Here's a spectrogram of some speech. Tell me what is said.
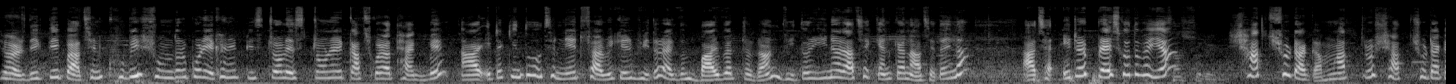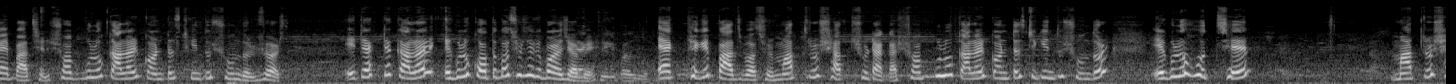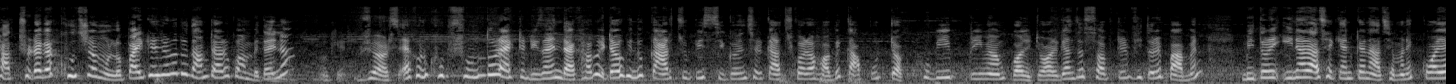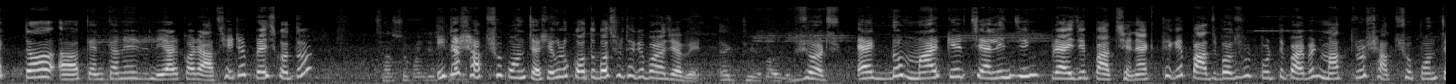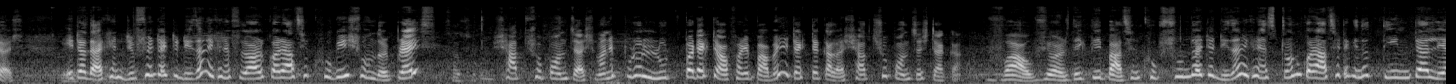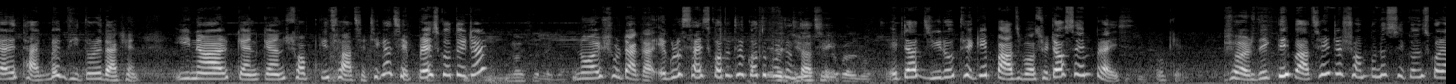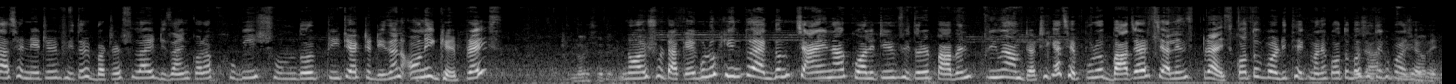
George দেখতেই পাচ্ছেন খুবই সুন্দর করে এখানে ক্রিস্টাল স্টোনের কাজ করা থাকবে। আর এটা কিন্তু হচ্ছে নেট ফ্যাব্রিকের ভিতর একদম বারবে একটা গান ভিতর ইনার আছে ক্যান ক্যান আছে তাই না? আচ্ছা এটার প্রাইস কত ভাইয়া? সাতশো টাকা মাত্র সাতশো টাকায় পাচ্ছেন। সবগুলো কালার কন্ট্রাস্ট কিন্তু সুন্দর জর্জ এটা একটা কালার এগুলো কত বছর থেকে পরা যাবে? এক থেকে পাঁচ বছর মাত্র সাতশো টাকা। সবগুলো কালার কন্ট্রাস্টই কিন্তু সুন্দর। এগুলো হচ্ছে মাত্র সাতশো টাকা খুচরা মূল্য। পাইকারির জন্য তো দামটা আরও কমবে, তাই না? ওকে ভিউয়ার্স এখন খুব সুন্দর একটা ডিজাইন দেখাবো। এটাও কিন্তু কারচুপি সিকোয়েন্সের কাজ করা হবে। কাপড়টা খুবই প্রিমিয়াম কোয়ালিটি অর্গানজার সফটের ভিতরে পাবেন। ভিতরে ইনার আছে, ক্যানক্যান আছে। মানে কয়েকটা ক্যানকানের ক্যানক্যানের লেয়ার করা আছে। এটার প্রাইস কত? এটা সাতশো পঞ্চাশ এগুলো কত বছর থেকে পড়া যাবে? শর্টস একদম মার্কেট চ্যালেঞ্জিং প্রাইজে পাচ্ছেন এক থেকে পাঁচ বছর পড়তে পারবেন মাত্র সাতশো পঞ্চাশ। এটা দেখেন ডিফারেন্ট একটা ডিজাইন এখানে ফ্লাওয়ার করা আছে খুবই সুন্দর। প্রাইস সাতশো পঞ্চাশ মানে পুরো লুটপাট একটা অফারে পাবেন এটা একটা কালার সাতশো পঞ্চাশ টাকা। ওয়াও ভিউয়ার্স দেখতেই পাচ্ছেন খুব সুন্দর একটা ডিজাইন এখানে স্টোন করা আছে এটা কিন্তু তিনটা লেয়ারে থাকবে ভিতরে দেখেন ইনার ক্যান ক্যান সব কিছু আছে ঠিক আছে? প্রাইস কত এটা? নয়শো টাকা। এগুলো সাইজ কত থেকে কত পর্যন্ত আছে? এটা জিরো থেকে পাঁচ বছর এটাও সেম প্রাইস ওকে শিওর দেখতেই পাচ্ছেন এটা সম্পূর্ণ সিকোয়েন্স করা আছে নেটের ভিতরে বাটারফ্লাই ডিজাইন করা খুবই সুন্দর প্রিটি একটা ডিজাইন অনেক ঘের প্রাইস নয়শো টাকা। এগুলো কিন্তু একদম চায়না কোয়ালিটির ভিতরে পাবেন প্রিমিয়ামটা ঠিক আছে? পুরো বাজার চ্যালেঞ্জ প্রাইস কত বডি থেকে মানে কত বছর থেকে পড়া যাবে?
